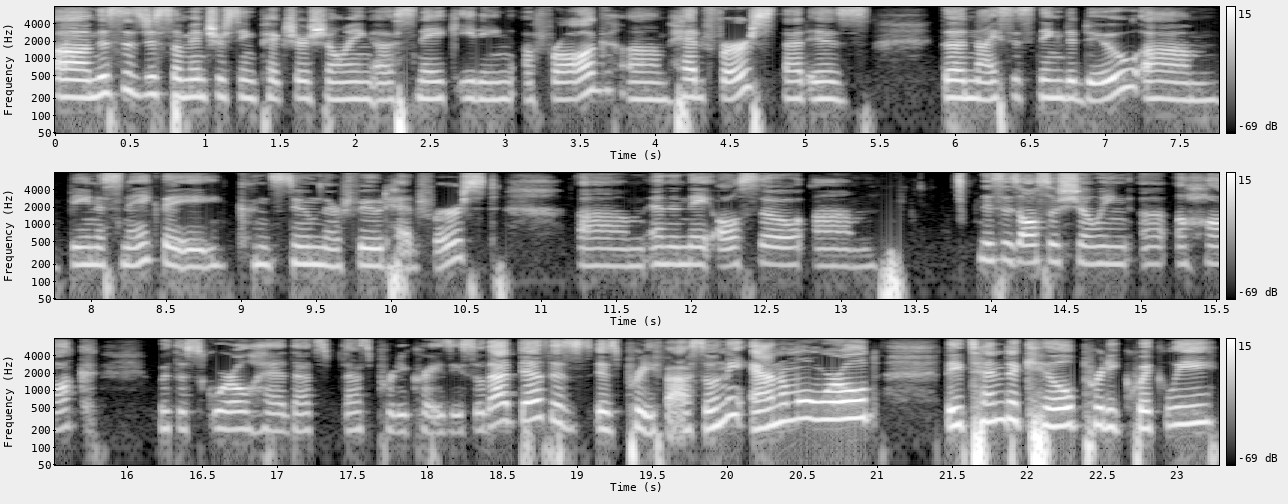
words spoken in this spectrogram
um, this is just some interesting picture showing a snake eating a frog um, head first. That is the nicest thing to do. Um, being a snake, they consume their food head first. Um, and then they also um, this is also showing a, a, hawk with a squirrel head. That's that's pretty crazy. So that death is is pretty fast. So in the animal world, they tend to kill pretty quickly.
